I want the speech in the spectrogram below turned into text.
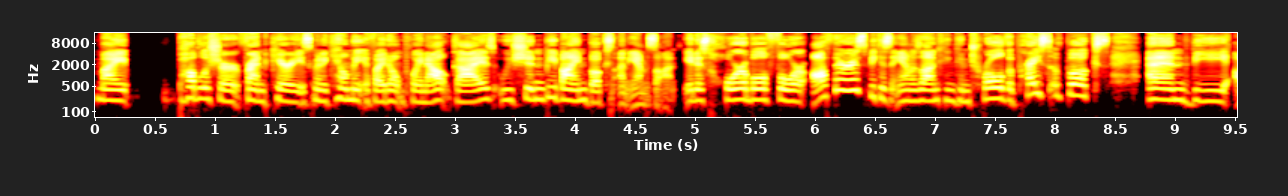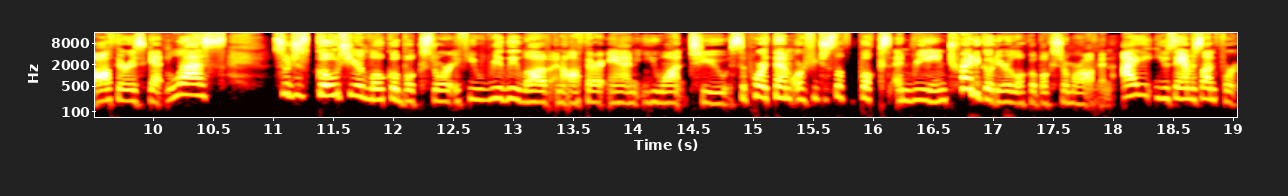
my publisher friend Carrie is going to kill me if I don't point out, guys, we shouldn't be buying books on Amazon. It is horrible for authors because Amazon can control the price of books and the authors get less. So just go to your local bookstore if you really love an author and you want to support them, or if you just love books and reading, try to go to your local bookstore more often. I use Amazon for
